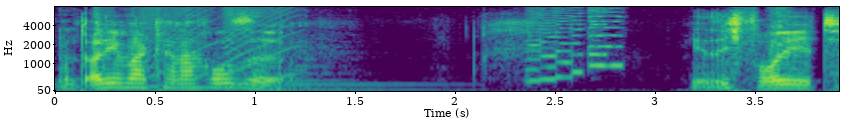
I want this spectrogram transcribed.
Und Olimar kann nach Hause. Wie er sich freut.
